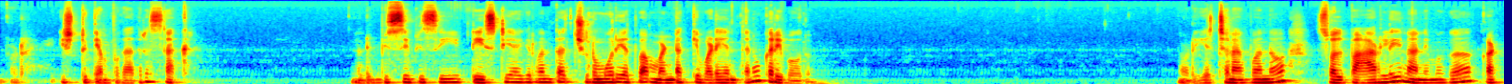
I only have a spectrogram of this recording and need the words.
ನೋಡ್ರಿ, ಇಷ್ಟು ಕೆಂಪಗಾದರೆ ಸಾಕ್ರಿ. ನೋಡಿ, ಬಿಸಿ ಬಿಸಿ ಟೇಸ್ಟಿಯಾಗಿರುವಂಥ ಚುರುಮುರಿ ಅಥವಾ ಮಂಡಕ್ಕಿ ವಡೆ ಅಂತಲೂ ಕರಿಬೋದು ನೋಡಿ, ಎಷ್ಟು ಚೆನ್ನಾಗಿ ಬಂದವು? ಸ್ವಲ್ಪ ಆರಲಿ ನಾನು ನಿಮಗೆ ಕಟ್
